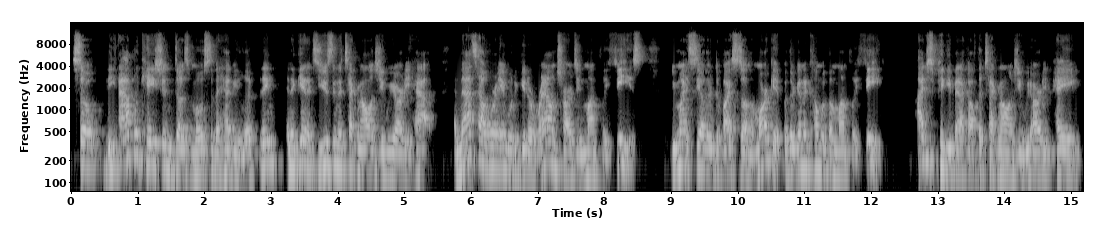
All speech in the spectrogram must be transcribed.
So the application does most of the heavy lifting. And again, it's using the technology we already have. And that's how we're able to get around charging monthly fees. You might see other devices on the market, but they're going to come with a monthly fee. I just piggyback off the technology we already pay,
